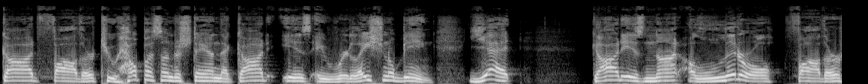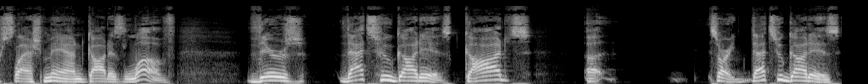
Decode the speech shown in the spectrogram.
God Father to help us understand that God is a relational being. Yet, God is not a literal father slash man. God is love. There's, that's who God is. God's, uh, sorry, that's who God is.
